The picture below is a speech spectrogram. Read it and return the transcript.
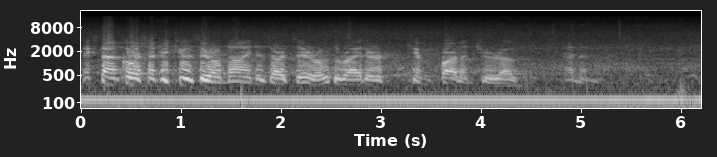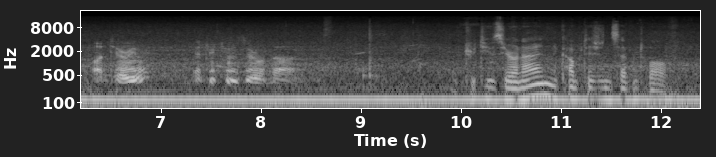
Next on course, entry 209 is Arts Aero, the rider Kim Farlinger of Annan, Ontario. Entry 209. Entry 209, The competition 712.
